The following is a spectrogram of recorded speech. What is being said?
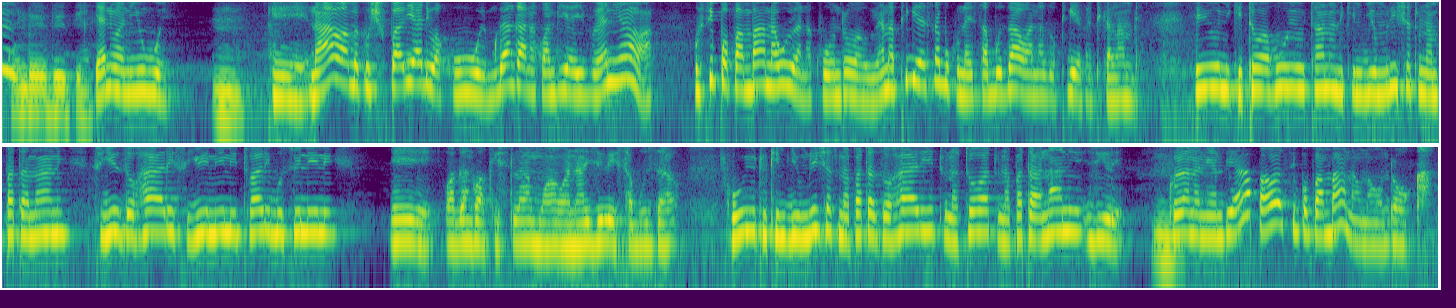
Wakuondoe vipi? Yaani waniue. Mm. Eh, na hawa wamekushupalia hadi wakuue. Mganga anakwambia hivyo. Yaani hawa usipopambana huyu anakuondoa huyu. Anapiga hesabu kuna hesabu zao anazopiga katika ramli. Huyu nikitoa huyu tano nikimjumlisha tunampata nani? Sijui zohari, sijui nini, twalibu, sijui nini. Eh, waganga wa Kiislamu hao wana zile hesabu zao. Huyu tukimjumlisha tunapata zohari, tunatoa tunapata nani zile. Mm. Kwa hiyo ananiambia hapa wewe usipopambana unaondoka.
